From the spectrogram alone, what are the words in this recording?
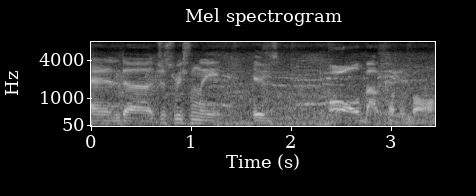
And uh, just recently, it was all about cup and ball.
